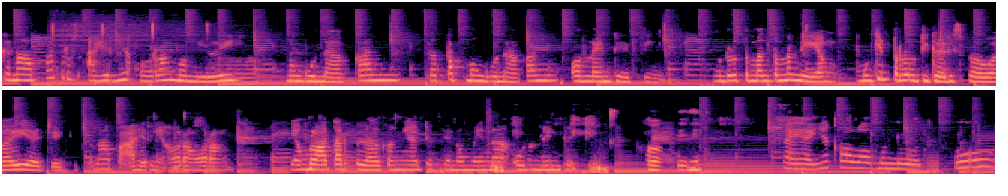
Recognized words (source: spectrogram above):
kenapa terus akhirnya orang memilih menggunakan tetap menggunakan online dating? Menurut teman-teman nih yang mungkin perlu digarisbawahi aja gitu kenapa akhirnya orang-orang yang melatar belakangnya ada fenomena online dating? Oke. Kayaknya kalau menurutku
